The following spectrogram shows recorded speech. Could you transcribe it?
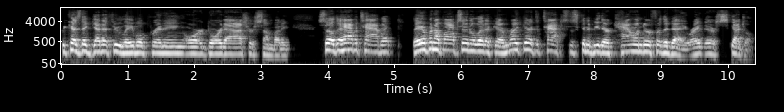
because they get it through label printing or DoorDash or somebody. So they have a tablet. They open up Ops Analytica, and right there at the top is going to be their calendar for the day, right? Their schedule.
